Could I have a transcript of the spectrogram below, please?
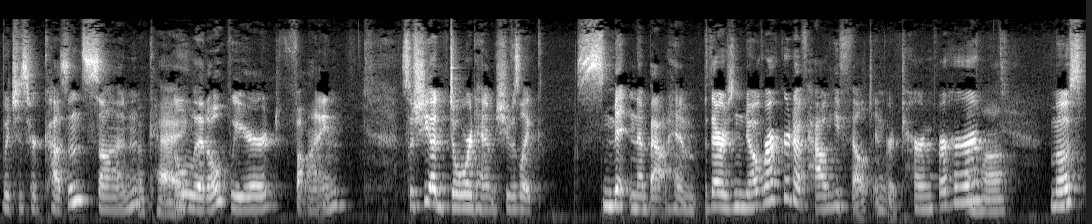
which is her cousin's son. Okay. A little weird, fine. So she adored him. She was like smitten about him, but there's no record of how he felt in return for her. Uh-huh. Most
